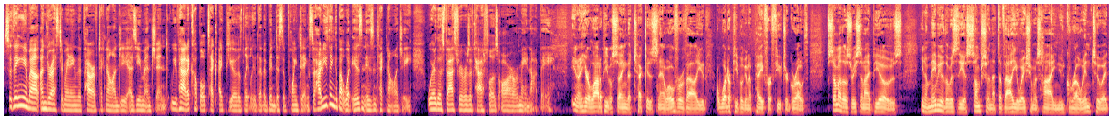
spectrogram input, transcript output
So, thinking about underestimating the power of technology, as you mentioned, we've had a couple tech IPOs lately that have been disappointing. So, how do you think about what is and isn't technology, where those fast rivers of cash flows are or may not be? You know, I hear a lot of people saying that tech is now overvalued. What are people going to pay for future growth? Some of those recent IPOs, you know, maybe there was the assumption that the valuation was high and you'd grow into it.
